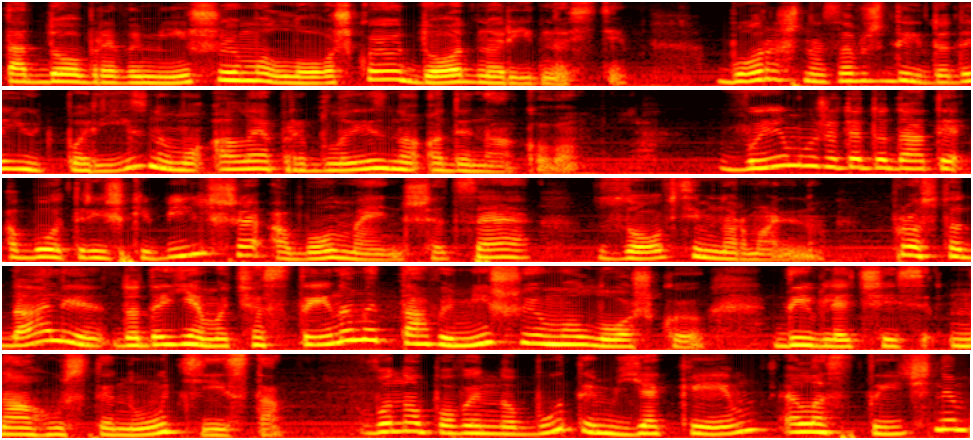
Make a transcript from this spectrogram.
та добре вимішуємо ложкою до однорідності. Борошна завжди додають по-різному, але приблизно одинаково. Ви можете додати або трішки більше, або менше. Це зовсім нормально. Просто далі додаємо частинами та вимішуємо ложкою, дивлячись на густину тіста. Воно повинно бути м'яким, еластичним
